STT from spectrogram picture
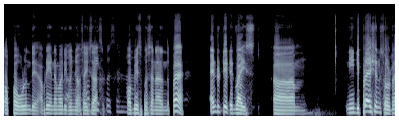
தொப்பை உளுந்து அப்படியே என்ன மாதிரி கொஞ்சம் சைஸாக obese person ஆ. ஒபியஸ் பர்சனாக இருந்தப்ப என்டர்டேட் அட்வைஸ் நீ டிப்ரெஷன் சொல்ற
